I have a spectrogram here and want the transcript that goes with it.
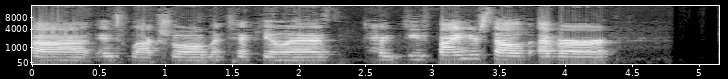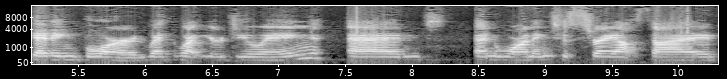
uh, intellectual, meticulous. do you find yourself ever getting bored with what you're doing and and wanting to stray outside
